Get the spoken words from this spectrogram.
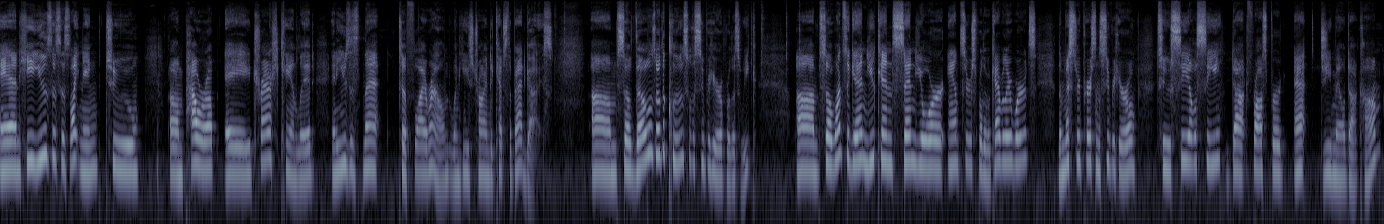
And he uses his lightning to um, power up a trash can lid. And he uses that to fly around when he's trying to catch the bad guys. Um, so those are the clues for the superhero for this week. Um, so once again, you can send your answers for the vocabulary words, the mystery person superhero, to clc.frostburg at gmail.com.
